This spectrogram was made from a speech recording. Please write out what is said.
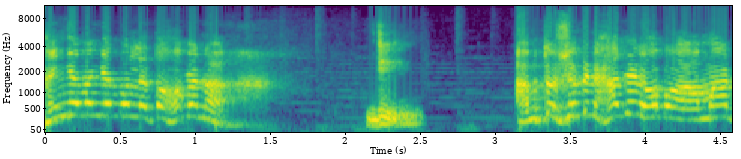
ভেঙে ভেঙে বললে তো হবে না। জি। আমি তো সেদিন হাজির হব। আমার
